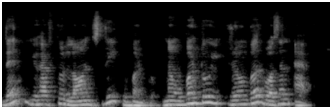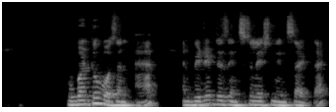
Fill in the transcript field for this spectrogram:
then you have to launch the Ubuntu. Now Ubuntu, remember, was an app. Ubuntu was an app and we did this installation inside that.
